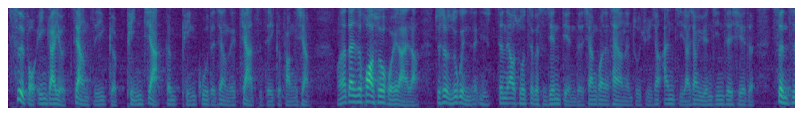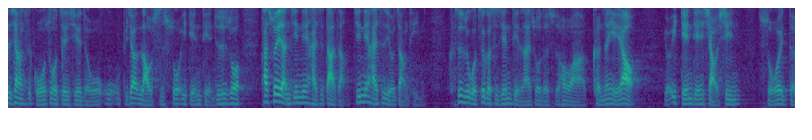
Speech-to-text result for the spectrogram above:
是否应该有这样子一个评价跟评估的这样的价值的一个方向。那但是话说回来了，就是如果你你真的要说这个时间点的相关的太阳能族群，像安吉啊、像元晶这些的，甚至像是国硕这些的，我我我比较老实说一点点，就是说它虽然今天还是大涨，今天还是有涨停，可是如果这个时间点来说的时候啊，可能也要有一点点小心所谓的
